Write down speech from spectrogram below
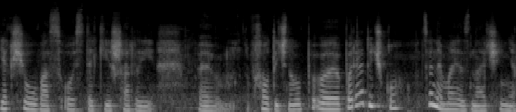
Якщо у вас ось такі шари е, в хаотичному е, порядочку, це не має значення,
